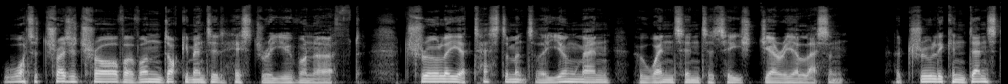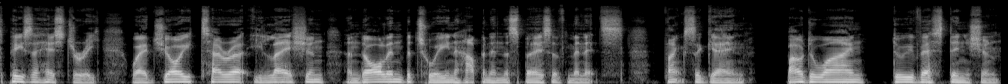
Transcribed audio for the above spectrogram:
What a treasure trove of undocumented history you've unearthed. Truly a testament to the young men who went in to teach Jerry a lesson. A truly condensed piece of history where joy, terror, elation, and all in between happen in the space of minutes. Thanks again. Baudouin Duivestinchen.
